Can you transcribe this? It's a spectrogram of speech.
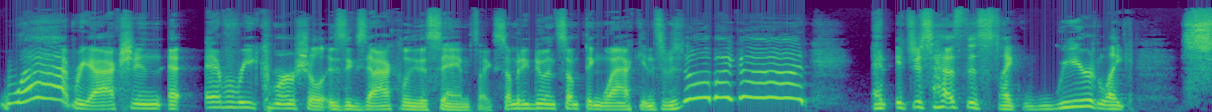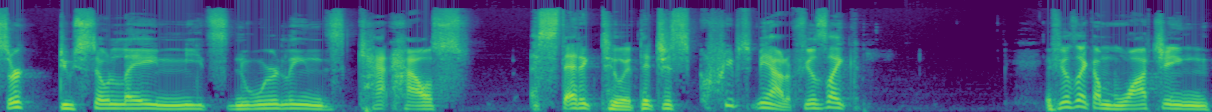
wow reaction at every commercial is exactly the same. It's like somebody doing something wacky, and it's just, oh my god, and it just has this like weird like Cirque du Soleil meets New Orleans cat house aesthetic to it that just creeps me out. It feels like it feels like I'm watching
